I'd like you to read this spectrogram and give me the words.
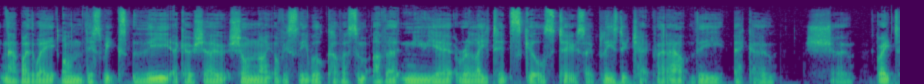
Now, by the way, on this week's The Echo Show, Sean and I obviously will cover some other New Year related skills too. So please do check that out. The Echo Show. Great.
